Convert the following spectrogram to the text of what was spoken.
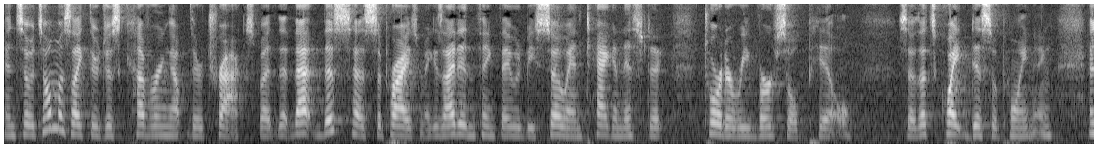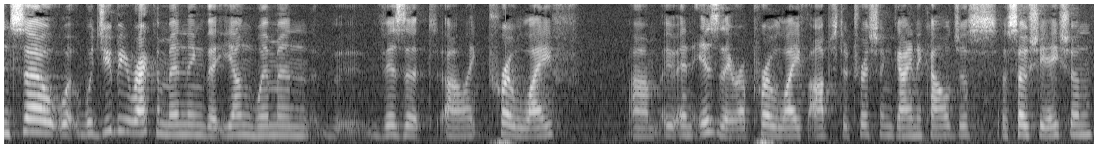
And so it's almost like they're just covering up their tracks. But that, that this has surprised me because I didn't think they would be so antagonistic toward a reversal pill. So that's quite disappointing. And so, w- would you be recommending that young women visit uh, like pro life um, and is there a pro life obstetrician gynecologist association?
